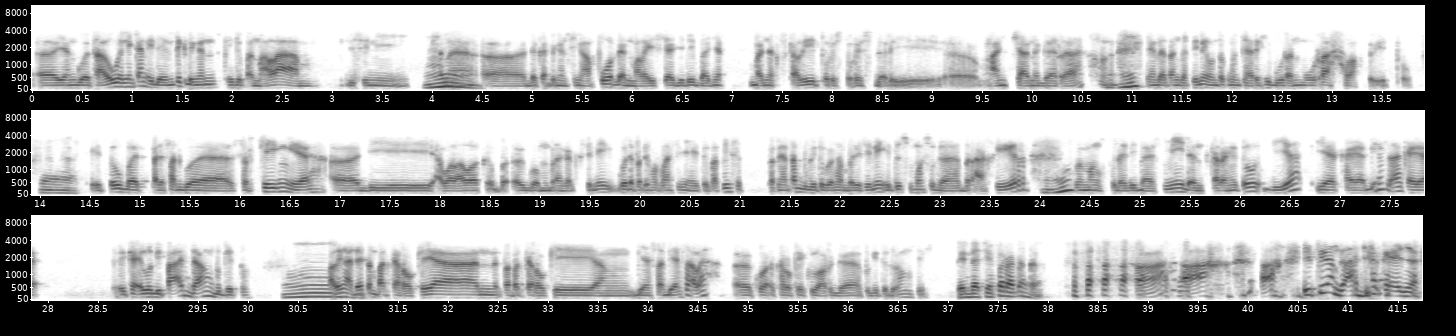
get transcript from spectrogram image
eh, yang gue tahu ini kan identik dengan kehidupan malam di sini Hmm. karena eh, dekat dengan Singapura dan Malaysia jadi banyak banyak sekali turis-turis dari eh, mancanegara Mhm. yang datang ke sini untuk mencari hiburan murah waktu itu Nah, itu pada saat gue searching ya eh, di awal-awal ke gue berangkat ke sini gue dapat informasinya itu tapi ternyata begitu gue sampai di sini itu semua sudah berakhir hmm, memang sudah dibasmi dan sekarang itu dia ya kayak biasa kayak kayak lu di Padang begitu. Hmm. Paling ada tempat karaokean, tempat karaoke yang biasa-biasa lah, eh, ku- karaoke keluarga begitu doang sih. Tenda ceper ada nggak? ah, ah, ah, itu yang nggak ada kayaknya.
